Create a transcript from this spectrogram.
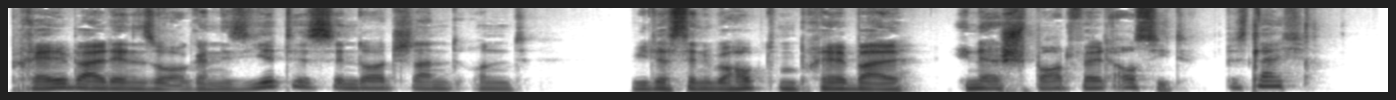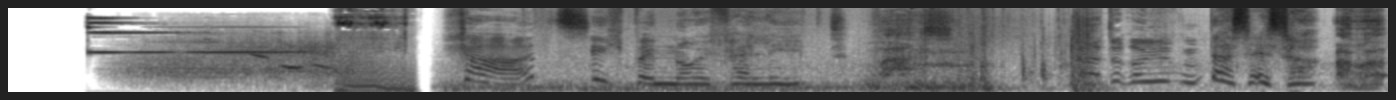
Prellball denn so organisiert ist in Deutschland und wie das denn überhaupt um Prellball in der Sportwelt aussieht. Bis gleich. Schatz, ich bin neu verliebt. Was? Da drüben. Das ist er. Aber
